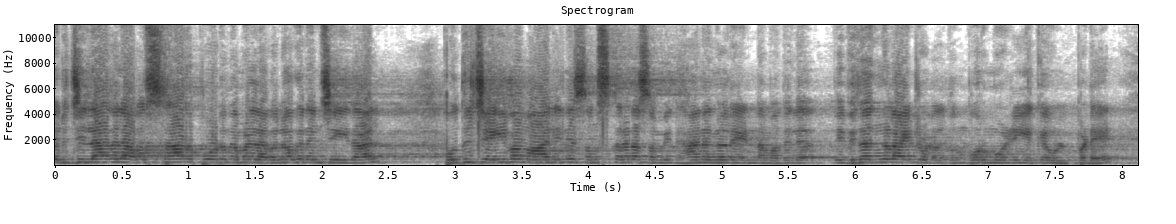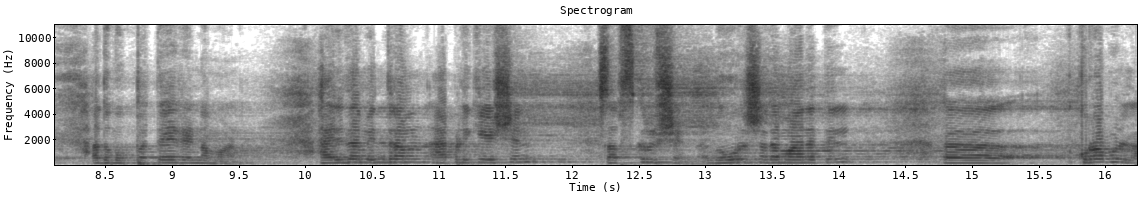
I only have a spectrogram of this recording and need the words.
ഒരു ജില്ലാതല അവസ്ഥാ റിപ്പോർട്ട് നമ്മൾ അവലോകനം ചെയ്താൽ പൊതുജൈവ മാലിന്യ സംസ്കരണ സംവിധാനങ്ങളുടെ എണ്ണം അതിൽ വിവിധങ്ങളായിട്ടുള്ളത്. തുമ്പൂർ മൊഴിയൊക്കെ ഉൾപ്പെടെ അത് മുപ്പത്തേഴ് എണ്ണമാണ്. ഹരിതമിത്രം ആപ്ലിക്കേഷൻ സബ്സ്ക്രിപ്ഷൻ നൂറ് ശതമാനത്തിൽ കുറവുള്ള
